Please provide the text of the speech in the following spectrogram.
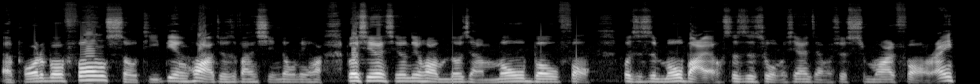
，a portable phone 手提电话就是翻行动电话。不过现在行动电话我们都讲 mobile phone 或者是 mobile，甚至是我们现在讲的是 smartphone，right？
